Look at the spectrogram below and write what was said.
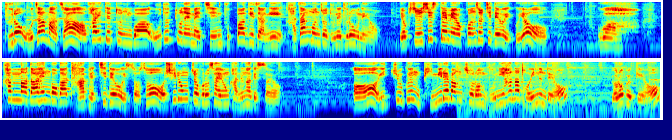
들어오자마자 화이트톤과 우드톤에 맺힌 붙박이장이 가장 먼저 눈에 들어오네요. 역시 시스템 에어컨 설치되어 있고요. 와 칸마다 행거가 다 배치되어 있어서 실용적으로 사용 가능하겠어요. 아 이쪽은 비밀의 방처럼 문이 하나 더 있는데요. 열어볼게요.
